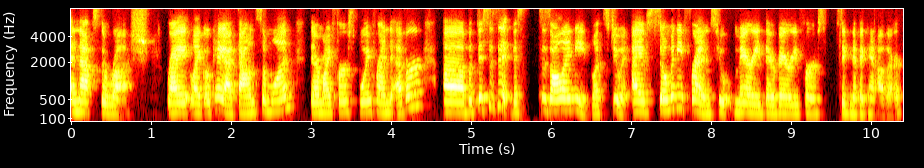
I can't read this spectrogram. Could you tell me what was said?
and that's the rush, right? Like, okay, I found someone. They're my first boyfriend ever, uh, but this is it. This is all I need. Let's do it. I have so many friends who married their very first significant other.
